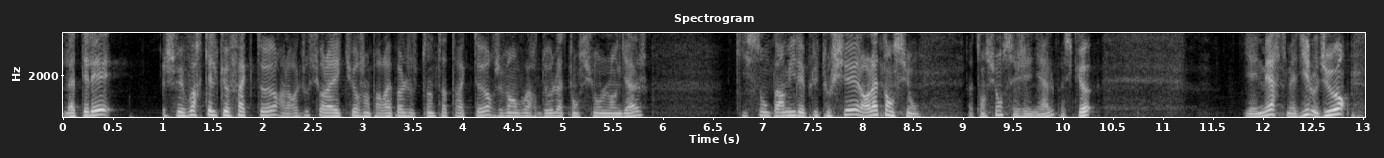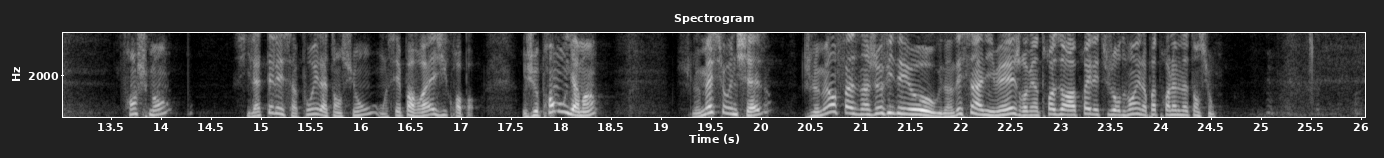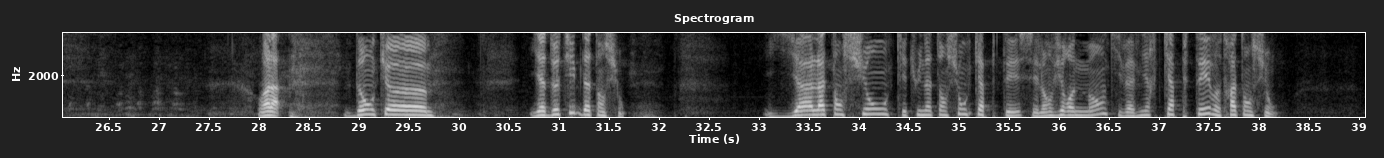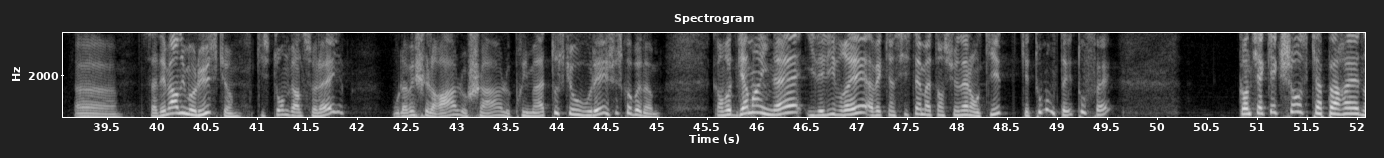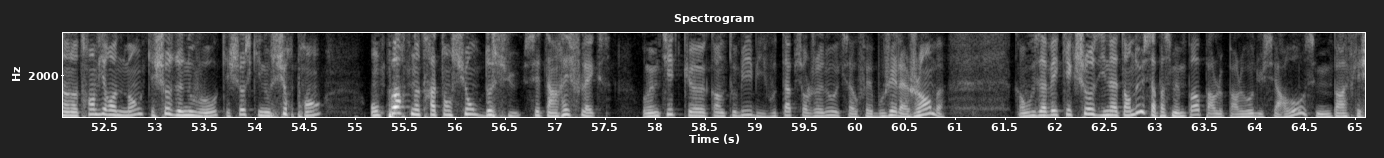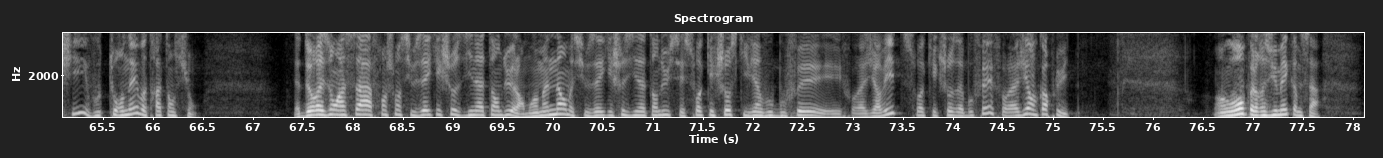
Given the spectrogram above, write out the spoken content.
La télé, je vais voir quelques facteurs. Alors, joue sur la lecture, j'en parlerai pas, juste un tas de facteurs. Je vais en voir deux, l'attention, le langage, qui sont parmi les plus touchés. Alors, l'attention. Attention, c'est génial parce que il y a une mère qui m'a dit l'autre jour, franchement, si la télé ça pourrit l'attention, c'est pas vrai, j'y crois pas. Je prends mon gamin, je le mets sur une chaise, je le mets en face d'un jeu vidéo ou d'un dessin animé, je reviens trois heures après, il est toujours devant, il n'a pas de problème d'attention. Voilà. Donc, euh, il y a deux types d'attention. Il y a l'attention qui est une attention captée, c'est l'environnement qui va venir capter votre attention. Euh, ça démarre du mollusque qui se tourne vers le soleil. Vous l'avez chez le rat, le chat, le primate, tout ce que vous voulez, jusqu'au bonhomme. Quand votre gamin il naît, il est livré avec un système attentionnel en kit qui est tout monté, tout fait. Quand il y a quelque chose qui apparaît dans notre environnement, quelque chose de nouveau, quelque chose qui nous surprend, on porte notre attention dessus. C'est un réflexe. Au même titre que quand le toubib il vous tape sur le genou et que ça vous fait bouger la jambe, quand vous avez quelque chose d'inattendu, ça passe même pas par le, par le haut du cerveau, c'est même pas réfléchi, vous tournez votre attention. Il y a deux raisons à ça. Franchement, si vous avez quelque chose d'inattendu, alors moi maintenant, mais si vous avez quelque chose d'inattendu, c'est soit quelque chose qui vient vous bouffer et il faut réagir vite, soit quelque chose à bouffer, il faut réagir encore plus vite. En gros, on peut le résumer comme ça.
